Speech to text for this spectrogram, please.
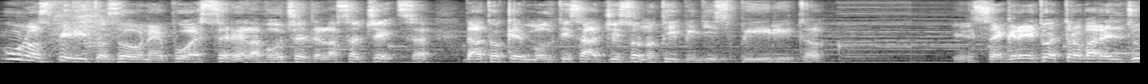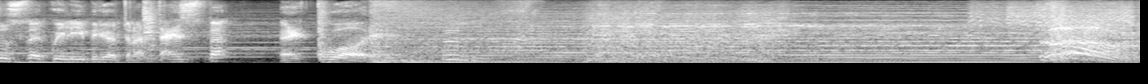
Uno spiritosone può essere la voce della saggezza, dato che molti saggi sono tipi di spirito. Il segreto è trovare il giusto equilibrio tra testa e cuore. Oh!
